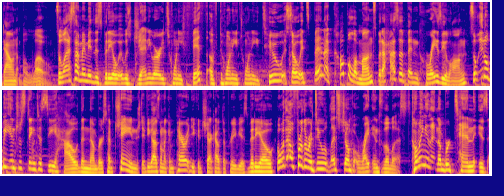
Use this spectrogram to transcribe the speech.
down below. So last time I made this video it was January 25th of 2022 so it's been a couple of months but it hasn't been crazy long. So it'll be interesting to see how the numbers have changed. If you guys want to compare it you could check out the previous video. But without further ado let's jump right into the list. Coming in at number 10 is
